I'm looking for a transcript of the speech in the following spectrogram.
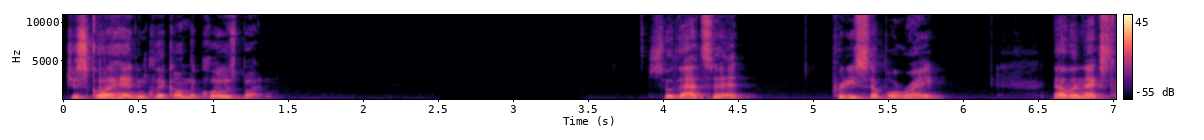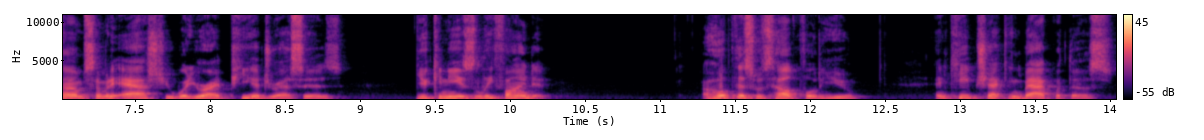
just go ahead and click on the Close button. So that's it. Pretty simple, right? Now the next time somebody asks you what your IP address is, you can easily find it. I hope this was helpful to you, and keep checking back with us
